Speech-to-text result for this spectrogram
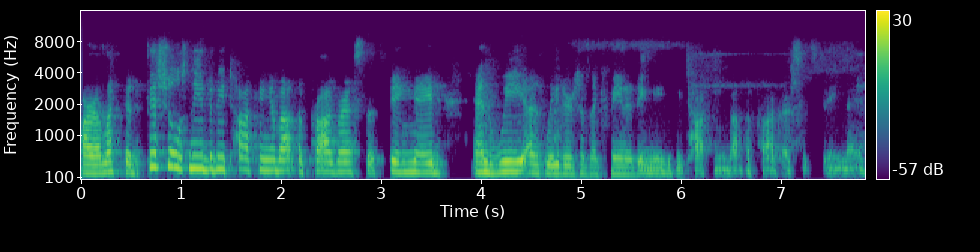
our elected officials need to be talking about the progress that's being made, and we as leaders in the community need to be talking about the progress that's being made.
